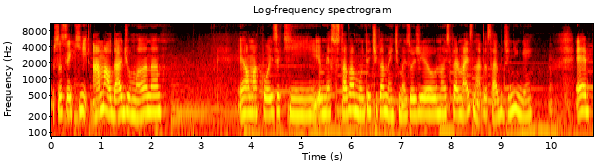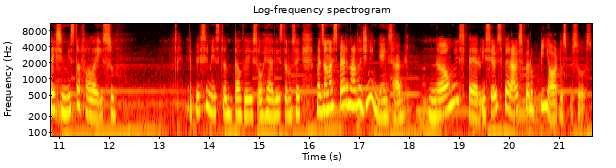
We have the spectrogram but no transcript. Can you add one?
Eu só sei que a maldade humana é uma coisa que eu me assustava muito antigamente, mas hoje eu não espero mais nada, sabe? De ninguém. É pessimista falar isso. É pessimista, talvez, ou realista, não sei. Mas eu não espero nada de ninguém, sabe? Não espero. E se eu esperar, eu espero o pior das pessoas.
